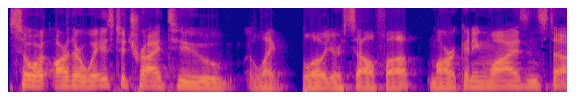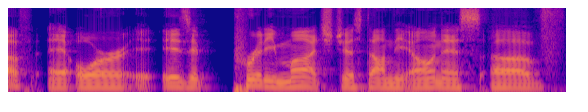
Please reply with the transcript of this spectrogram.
So are there ways to try to like blow yourself up marketing wise and stuff, Eh, or is it pretty much just on the onus of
